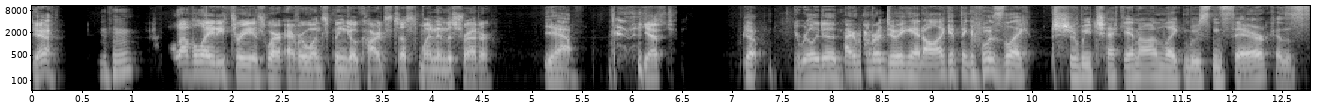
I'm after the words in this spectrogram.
Yeah. Mm-hmm. Level 83 is where everyone's bingo cards just went in the shredder. Yeah. Yep. Yep. You really did. I remember doing it. All I could think of was like, should we check in on like Moose and Sarah? Because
